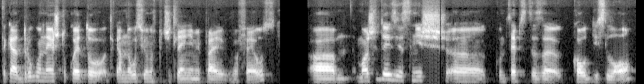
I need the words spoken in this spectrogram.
така, друго нещо, което така много силно впечатление ми прави в EOS, uh, може да изясниш uh, концепцията за Code is Law,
